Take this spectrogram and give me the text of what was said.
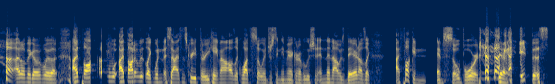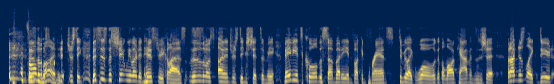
I don't think I would play that. I thought I thought it was like when Assassin's Creed 3 came out, I was like, "Wow, that's so interesting, the American Revolution." And then I was there and I was like, "I fucking am so bored. Like, Yeah. I hate this." It's this all is the most mud. uninteresting. This is the shit we learned in history class. This is the most uninteresting shit to me. Maybe it's cool to somebody in fucking France to be like, "Whoa, look at the log cabins and shit." But I'm just like, dude,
